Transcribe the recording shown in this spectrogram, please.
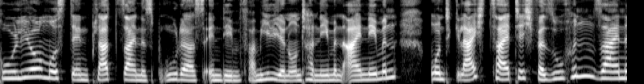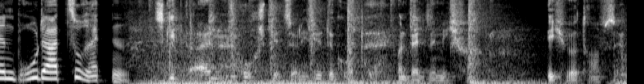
Julio muss den Platz seines Bruders in dem Familienunternehmen einnehmen und gleichzeitig versuchen, seinen Bruder zu retten. Es gibt eine hochspezialisierte Gruppe. Und wenn Sie mich fragen, ich würde draufsetzen.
